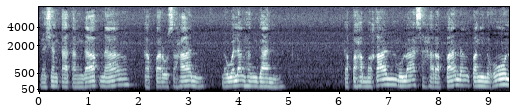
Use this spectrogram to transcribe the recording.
na siyang tatanggap ng kaparusahan na walang hanggan kapahamakan mula sa harapan ng Panginoon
